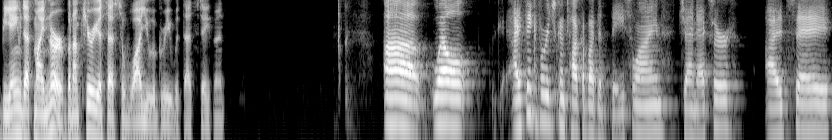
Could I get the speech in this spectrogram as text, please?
be aimed at my nerve. But I'm curious as to why you agree with that statement. Uh, well, I think if we're just going to talk about the baseline Gen Xer, I'd say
